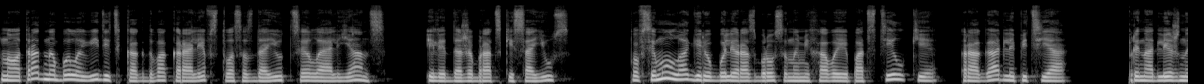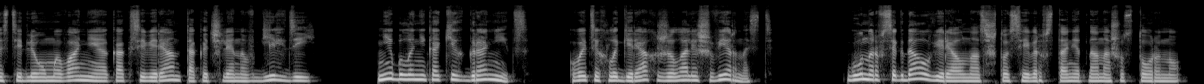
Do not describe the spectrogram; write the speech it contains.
Но отрадно было видеть, как два королевства создают целый альянс или даже братский союз. По всему лагерю были разбросаны меховые подстилки, рога для питья, принадлежности для умывания как северян, так и членов гильдий. Не было никаких границ. В этих лагерях жила лишь верность. Гуннар всегда уверял нас, что Север встанет на нашу сторону.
